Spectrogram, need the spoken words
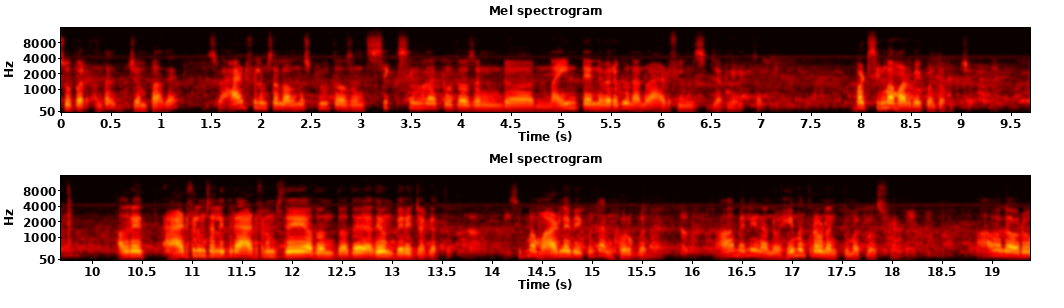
ಸೂಪರ್ ಅಂತ ಜಂಪ್ ಆದೆ. ಸೊ ಆ್ಯಡ್ ಫಿಲ್ಮ್ಸಲ್ಲಿ ಆಲ್ಮೋಸ್ಟ್ ಟೂ ತೌಸಂಡ್ ಸಿಕ್ಸಿಂದ ಟೂ ತೌಸಂಡ್ ನೈನ್ ಟೆನ್ವರೆಗೂ ನಾನು ಆ್ಯಡ್ ಫಿಲ್ಮ್ಸ್ ಜರ್ನಿ ಇತ್ತು. ಬಟ್ ಸಿನಿಮಾ ಮಾಡಬೇಕು ಅಂತ ಹುಚ್ಚು. ಆದರೆ ಆ್ಯಡ್ ಫಿಲ್ಮ್ಸಲ್ಲಿದ್ದರೆ ಆ್ಯಡ್ ಫಿಲ್ಮ್ಸ್ದೇ ಅದೊಂದು ಅದೇ ಅದೇ ಒಂದು ಬೇರೆ ಜಗತ್ತು. ಸಿನಿಮಾ ಮಾಡಲೇಬೇಕು ಅಂತ ನಾನು ಹೊರಗೆ ಬಂದೆ. ಆಮೇಲೆ ನಾನು ಹೇಮಂತ್ ರಾವ್ ನನಗೆ ತುಂಬ ಕ್ಲೋಸ್ ಫ್ರೆಂಡ್ ಆವಾಗ ಅವರು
